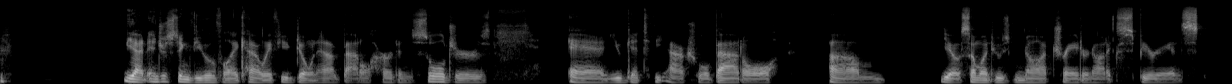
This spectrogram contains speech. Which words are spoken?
yeah, an interesting view of like how if you don't have battle hardened soldiers and you get to the actual battle, um, you know, someone who's not trained or not experienced,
